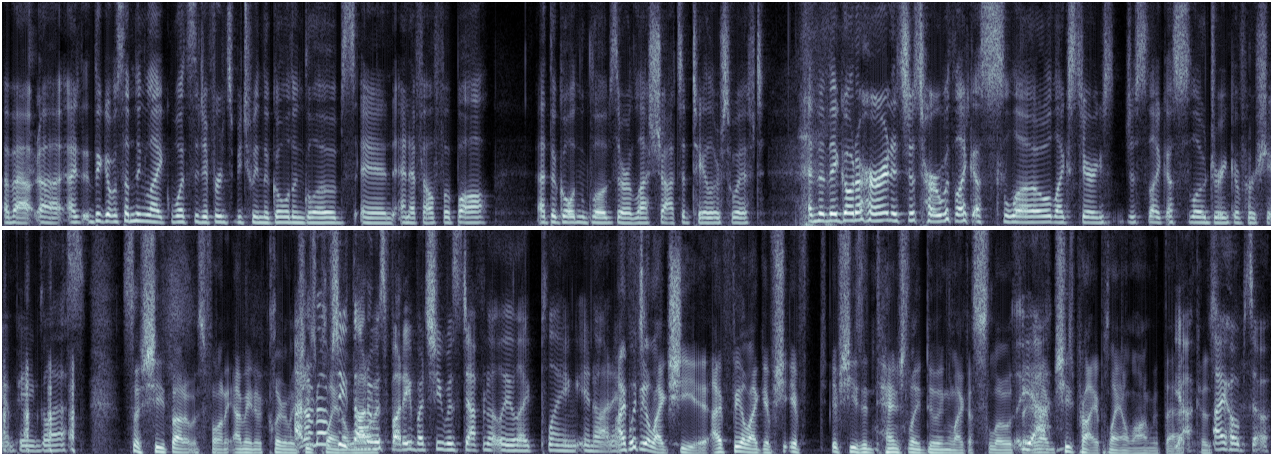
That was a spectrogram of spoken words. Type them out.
About uh, I think it was something like, "What's the difference between the Golden Globes and NFL football?" At the Golden Globes, there are less shots of Taylor Swift. And then they go to her, and it's just her with like a slow, like staring, just like a slow drink of her champagne glass. So she thought it was funny. I mean, clearly I she's don't know if she thought it was funny, but she was definitely like playing in on it. I which feel like she. I feel like if she if if she's intentionally doing like a slow thing, Yeah. she's probably playing along with that. Yeah, because I hope so.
